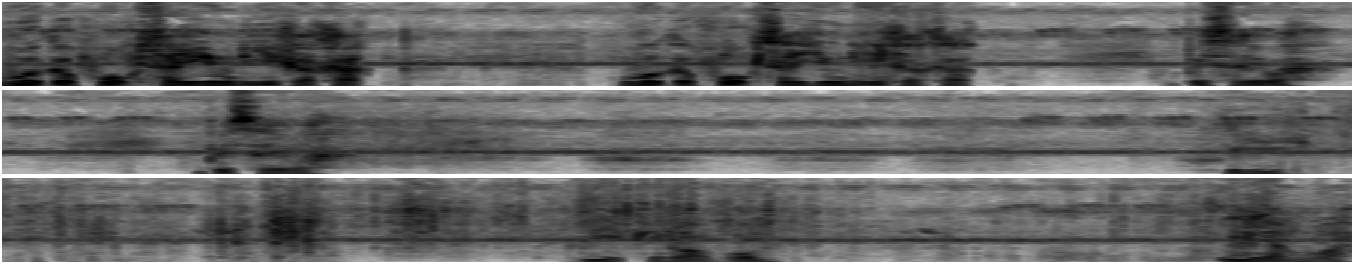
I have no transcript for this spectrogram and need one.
วื้อกับพวกใส่อยู่นี่คักๆวื้อกับพวกใส่อยู่นี่คักๆมันไปใส่วะมันไปใส่วะเฮ้ยเฮ้ยพี่น้องผม นี่ยังวะ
